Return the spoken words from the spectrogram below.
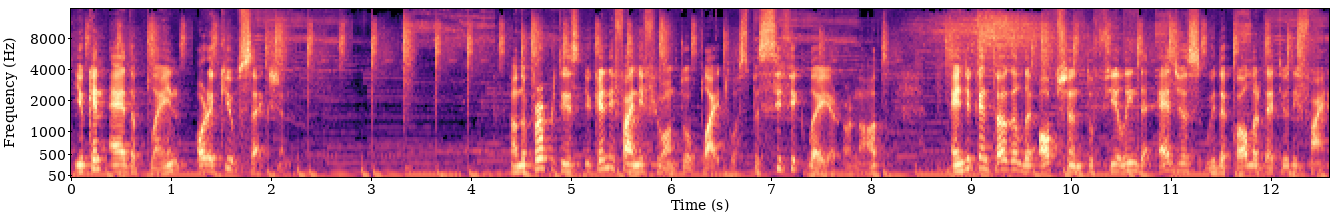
You can add a plane or a cube section. On the properties, you can define if you want to apply to a specific layer or not, and you can toggle the option to fill in the edges with the color that you define.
